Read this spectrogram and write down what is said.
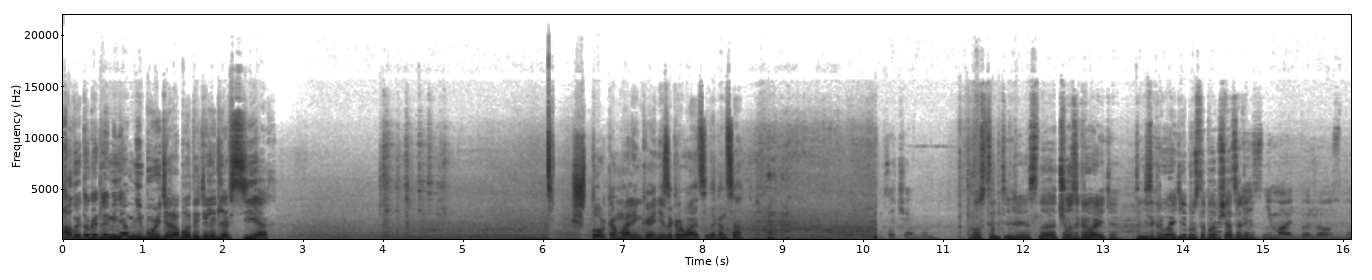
А вы только для меня не будете работать или для всех? Шторка маленькая, не закрывается до конца. Зачем вам? Просто интересно. А что вы закрываете? Да не закрывайте, я просто пообщаться хотел. снимать, пожалуйста.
